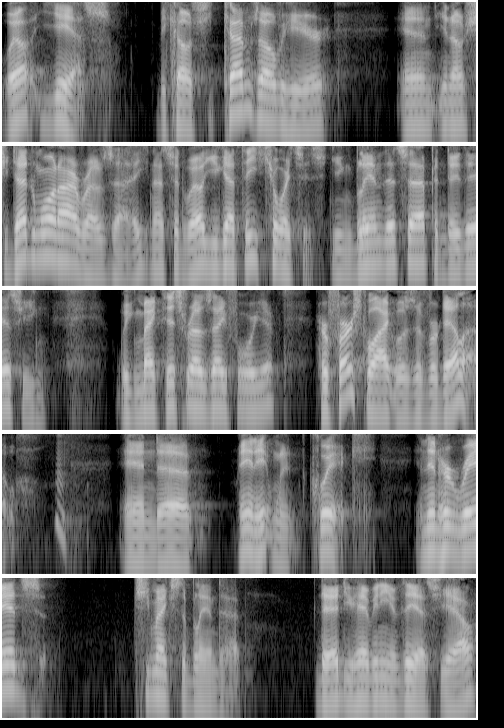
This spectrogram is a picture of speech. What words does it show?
Well, yes, because she comes over here and you know she doesn't want our rosé. And I said, well, you got these choices. You can blend this up and do this. You can, we can make this rosé for you. Her first white was a Verdelho, and uh, man, it went quick. And then her reds, she makes the blend up. Dad, you have any of this? Yeah.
